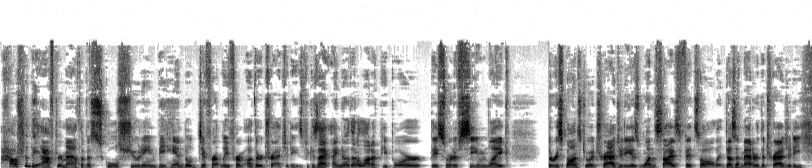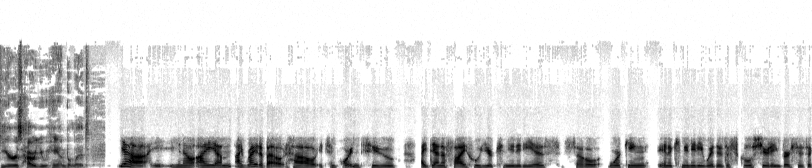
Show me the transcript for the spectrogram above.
how should the aftermath of a school shooting be handled differently from other tragedies? Because I, I know that a lot of people are, they sort of seem like the response to a tragedy is one size fits all. It doesn't matter the tragedy, here's how you handle it. Yeah, you know, I um, I write about how it's important to identify who your community is. So, working in a community where there's a school shooting versus a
